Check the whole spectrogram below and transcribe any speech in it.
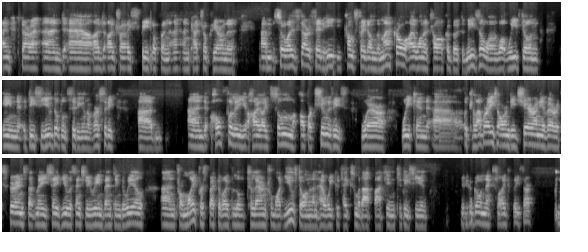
Thanks dara and uh, I'll, I'll try speed up and, and catch up here on the um, so as dara said he concentrated on the macro. I want to talk about the meso and what we've done in dcu dublin city university. Um, and hopefully highlight some opportunities where we can uh, collaborate or indeed share any of our experience that may save you essentially reinventing the wheel. And from my perspective, I'd love to learn from what you've done and how we could take some of that back into DCU. If you could go next slide, please, sir.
